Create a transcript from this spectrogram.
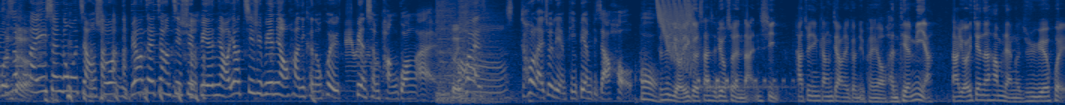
我是后来医生跟我讲说，你不要再这样继续憋尿，要继续憋尿的话，你可能会变成膀胱癌。对。后来。后来就脸皮变比较厚哦，就是有一个三十六岁的男性，他最近刚交了一个女朋友，很甜蜜啊。然后有一天呢，他们两个就去约会，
